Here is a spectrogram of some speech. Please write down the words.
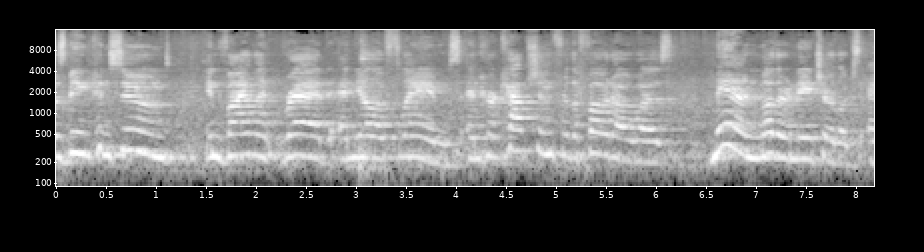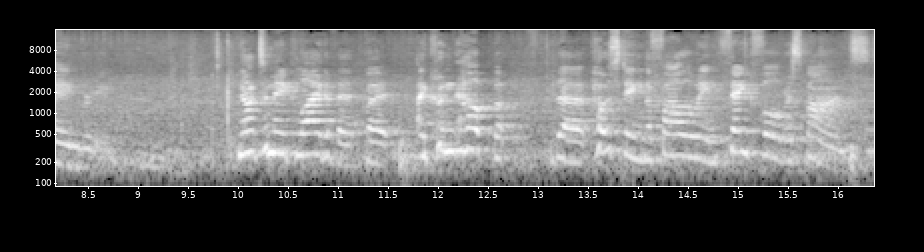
was being consumed in violent red and yellow flames, and her caption for the photo was, Man, Mother Nature looks angry. Not to make light of it, but I couldn't help but the posting the following thankful response.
